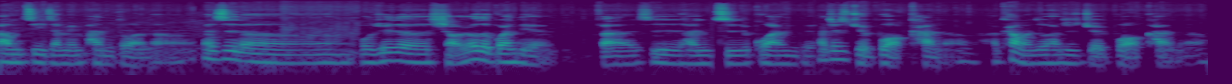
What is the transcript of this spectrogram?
他们自己在那边判断啊，但是呢，我觉得小优的观点反而是很直观的，他就是觉得不好看啊，他看完之后他就是觉得不好看啊，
